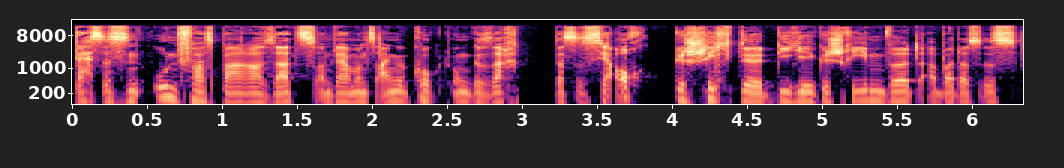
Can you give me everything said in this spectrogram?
Das ist ein unfassbarer Satz und wir haben uns angeguckt und gesagt, das ist ja auch Geschichte, die hier geschrieben wird, aber das ist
